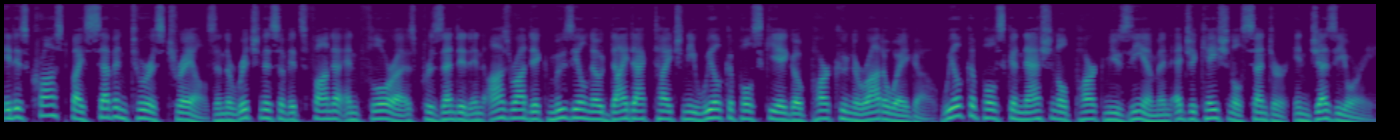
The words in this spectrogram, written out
It is crossed by seven tourist trails and the richness of its fauna and flora is presented in Ośrodek Muzealno Dydaktyczny Wielkopolskiego Parku Narodowego Wielkopolska National Park Museum and Educational Center in Jeziory.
